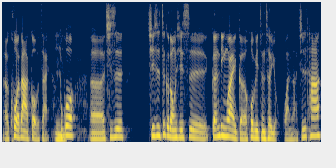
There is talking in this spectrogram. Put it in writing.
呃扩大购债。不过，呃，其实其实这个东西是跟另外一个货币政策有关啦。其实它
